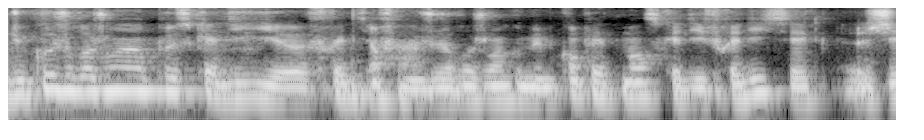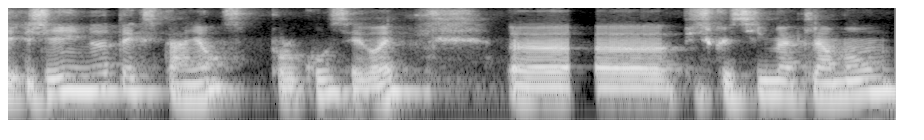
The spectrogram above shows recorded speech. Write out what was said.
du coup, je rejoins un peu ce qu'a dit euh, Freddy. Enfin, je rejoins quand même complètement ce qu'a dit Freddy. C'est j'ai une autre expérience, pour le coup, c'est vrai, puisque Sigma clairement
